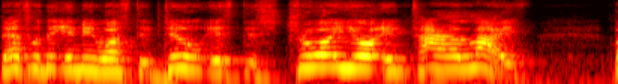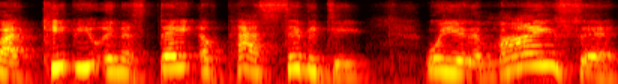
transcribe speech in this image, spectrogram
That's what the enemy wants to do is destroy your entire life by keeping you in a state of passivity where you're in a mindset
